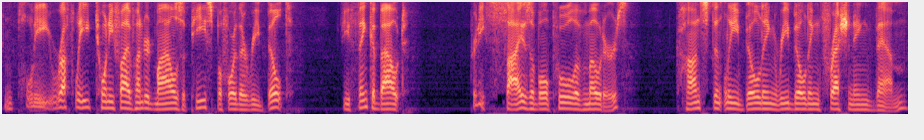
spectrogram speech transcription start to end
complete roughly 2,500 miles apiece before they're rebuilt. If you think about pretty sizable pool of motors, constantly building, rebuilding, freshening them.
